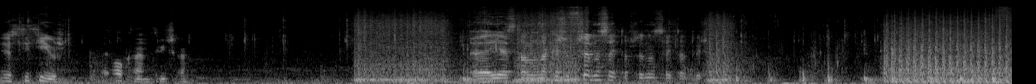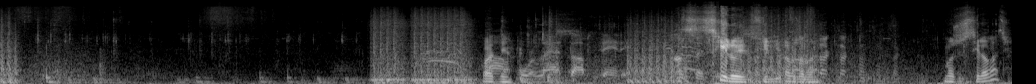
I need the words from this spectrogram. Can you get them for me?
jest CC już. Oknem, Twitchka. E, jest tam na cashu, wszedł na sajta, wszedł na sajta Twitch. Ładnie. 4 last stop standing. Outside. Skiluj, Fili. Dobrze, dobra. Tak, tak, tak, tak, tak. Możesz skilować?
